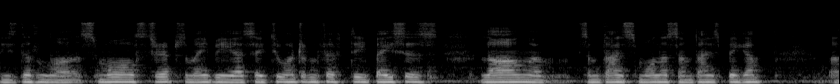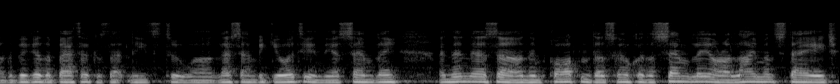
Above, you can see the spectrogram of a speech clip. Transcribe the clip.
these little uh, small strips, maybe I say 250 bases long, um, sometimes smaller, sometimes bigger. Uh, the bigger the better, because that leads to uh, less ambiguity in the assembly. And then there's uh, an important so-called assembly or alignment stage,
